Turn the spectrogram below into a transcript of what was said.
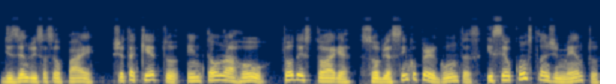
Dizendo isso a seu pai, Shetaketo então narrou toda a história sobre as cinco perguntas e seu constrangimento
